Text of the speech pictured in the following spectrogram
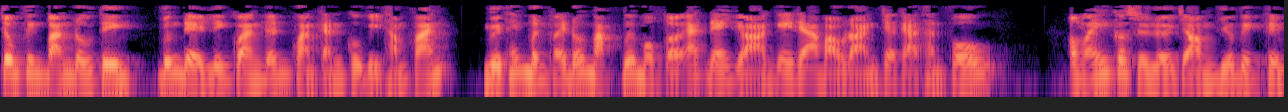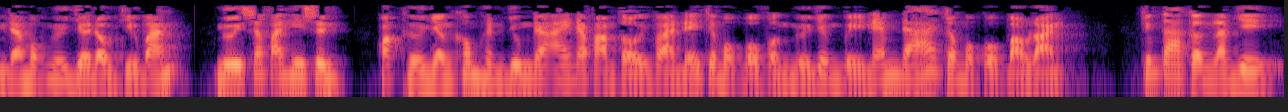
Trong phiên bản đầu tiên, vấn đề liên quan đến hoàn cảnh của vị thẩm phán, người thấy mình phải đối mặt với một tội ác đe dọa gây ra bạo loạn cho cả thành phố. Ông ấy có sự lựa chọn giữa việc tìm ra một người dơ đầu chịu bán, người sẽ phải hy sinh, hoặc thừa nhận không hình dung ra ai đã phạm tội và để cho một bộ phận người dân bị ném đá trong một cuộc bạo loạn. Chúng ta cần làm gì?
